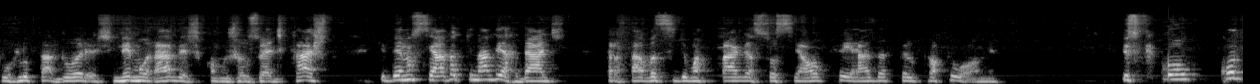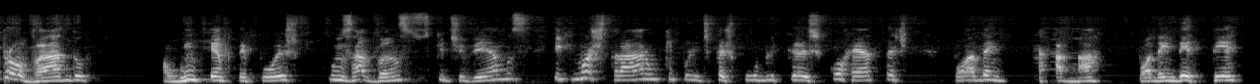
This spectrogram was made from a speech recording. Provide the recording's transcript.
por lutadores memoráveis como Josué de Castro, que denunciava que, na verdade, tratava-se de uma praga social criada pelo próprio homem. Isso ficou comprovado algum tempo depois com os avanços que tivemos e que mostraram que políticas públicas corretas podem acabar, podem deter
